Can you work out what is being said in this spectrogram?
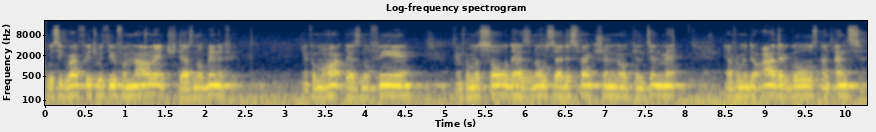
we seek refuge with you from knowledge that has no benefit, and from a heart that has no fear, and from a soul that has no satisfaction nor contentment, and from a dua that goes unanswered,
